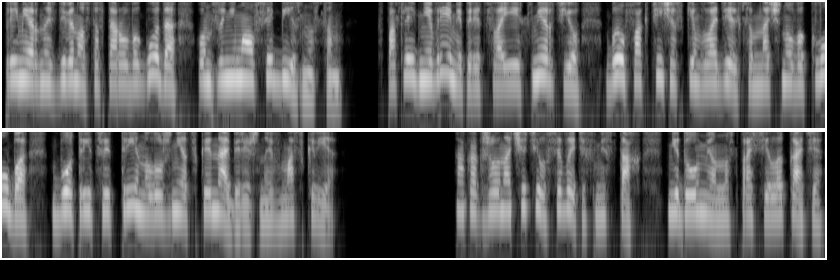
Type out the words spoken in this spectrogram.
Примерно с 92 -го года он занимался бизнесом. В последнее время перед своей смертью был фактическим владельцем ночного клуба «Бо-33» на Лужнецкой набережной в Москве. «А как же он очутился в этих местах?» — недоуменно спросила Катя.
